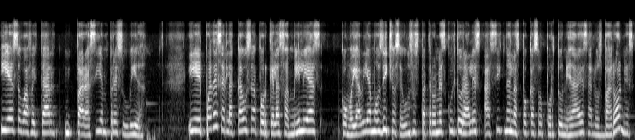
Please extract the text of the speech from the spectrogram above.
y eso va a afectar para siempre su vida. Y puede ser la causa porque las familias, como ya habíamos dicho, según sus patrones culturales, asignan las pocas oportunidades a los varones,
